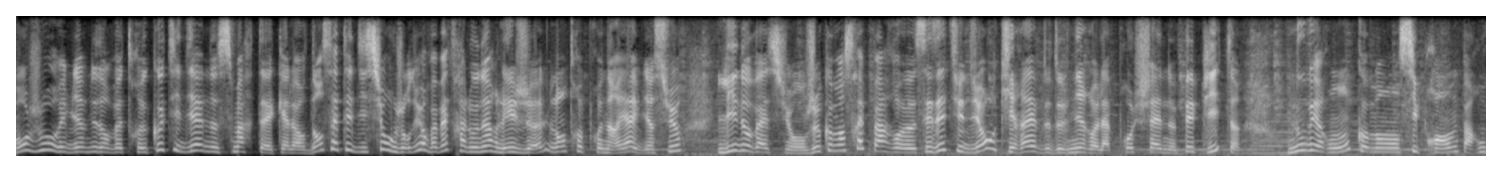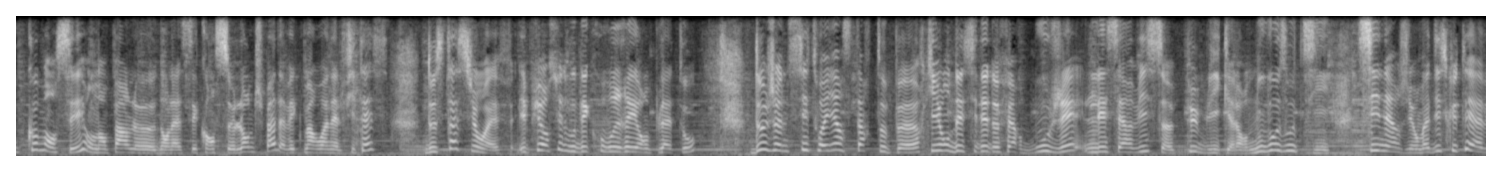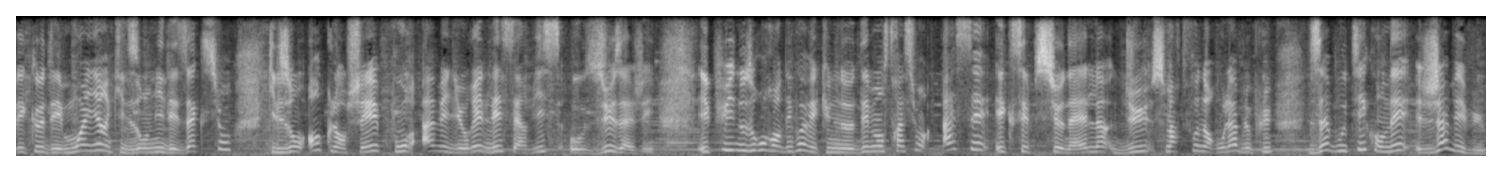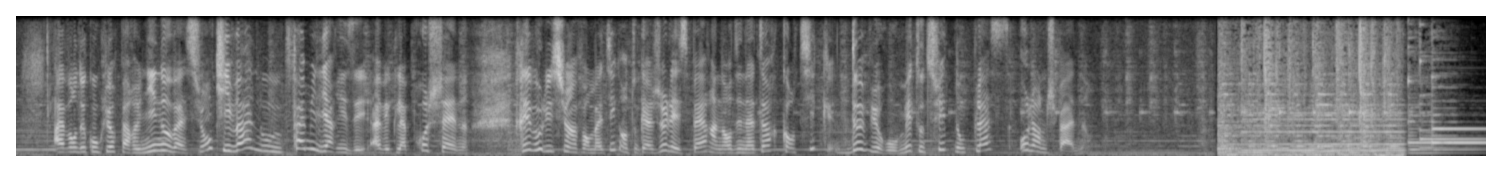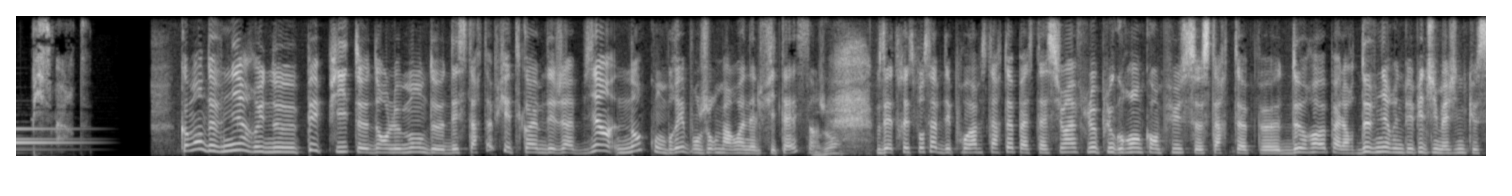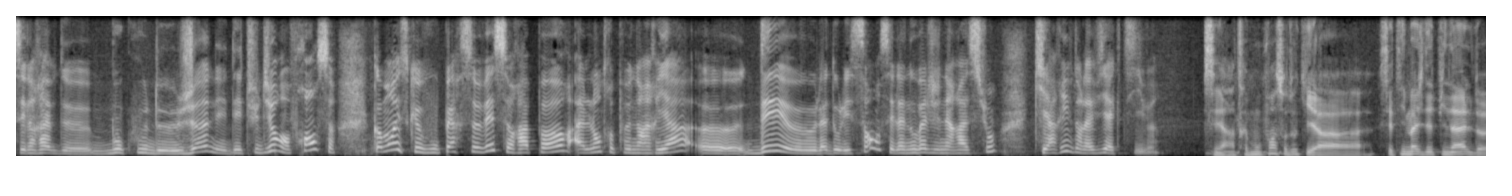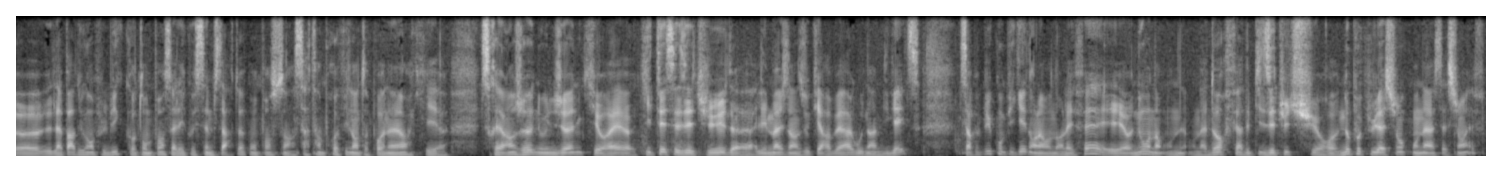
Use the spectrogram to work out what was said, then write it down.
Bonjour et bienvenue dans votre quotidienne Smart Tech. Alors dans cette édition aujourd'hui, on va mettre à l'honneur les jeunes, l'entrepreneuriat et bien sûr l'innovation. Je commencerai par euh, ces étudiants qui rêvent de devenir euh, la prochaine pépite. Nous verrons comment s'y prendre, par où commencer. On en parle euh, dans la séquence Launchpad avec Marwan Elfites de Station F. Et puis ensuite, vous découvrirez en plateau deux jeunes citoyens start qui ont décidé de faire bouger les services publics. Alors nouveaux outils, synergie, on va discuter avec eux des moyens qu'ils ont mis, des actions qu'ils ont enclenchées pour améliorer les services aux usagers. Et puis nous aurons rendez-vous avec une démonstration assez exceptionnelle du smartphone enroulable le plus abouti qu'on ait jamais vu. Avant de conclure par une innovation qui va nous familiariser avec la prochaine révolution informatique, en tout cas je l'espère, un ordinateur quantique de bureau. Mais tout de suite, donc place au Launchpad. Comment devenir une pépite dans le monde des startups qui est quand même déjà bien encombré Bonjour Marwan Elfites. Bonjour. Vous êtes responsable des programmes startup à Station F, le plus grand campus startup d'Europe. Alors devenir une pépite, j'imagine que c'est le rêve de beaucoup de jeunes et d'étudiants en France. Comment est-ce que vous percevez ce rapport à l'entrepreneuriat euh, dès euh, l'adolescence et la nouvelle génération qui arrive dans la vie active? C'est un très bon point, surtout qu'il y a cette image d'épinal de, la part du grand public. Quand on pense à l'écosystème startup, on pense à un certain profil d'entrepreneur qui euh, serait un jeune ou une jeune qui aurait euh, quitté ses études euh, à l'image d'un Zuckerberg ou d'un Bill Gates. C'est un peu plus compliqué dans, les faits et nous, on, on, adore faire des petites études sur nos populations qu'on a à Station F.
